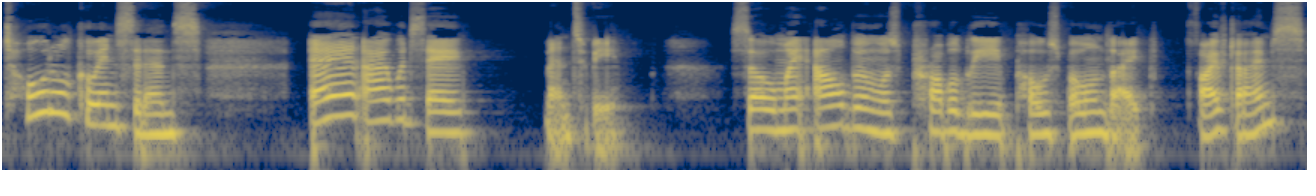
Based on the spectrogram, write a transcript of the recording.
total coincidence, and I would say meant to be. So, my album was probably postponed like five times.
